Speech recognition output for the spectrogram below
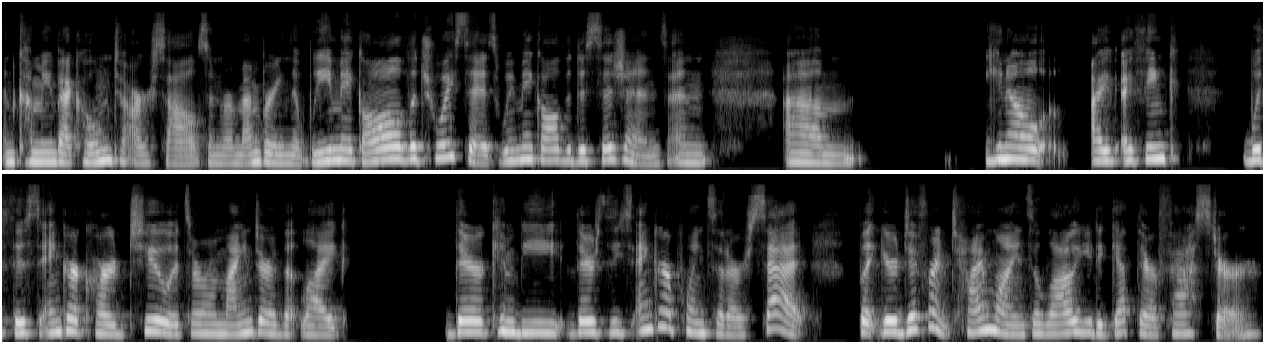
and coming back home to ourselves and remembering that we make all the choices, we make all the decisions. And, um, you know, I, I think with this anchor card too it's a reminder that like there can be there's these anchor points that are set but your different timelines allow you to get there faster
